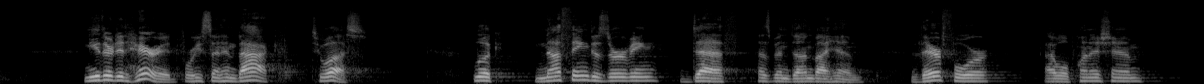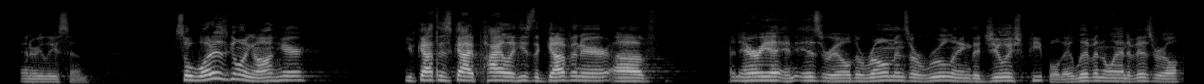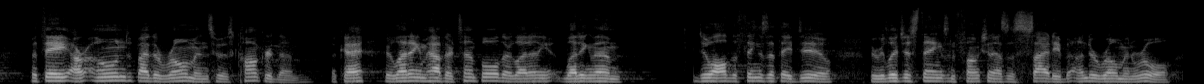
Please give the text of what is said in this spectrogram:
Neither did Herod, for he sent him back to us. Look, nothing deserving death has been done by him. Therefore, I will punish him and release him. So, what is going on here? You've got this guy, Pilate. He's the governor of an area in Israel. The Romans are ruling the Jewish people. They live in the land of Israel, but they are owned by the Romans who has conquered them. Okay? They're letting them have their temple, they're letting, letting them do all the things that they do, the religious things, and function as a society, but under Roman rule.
